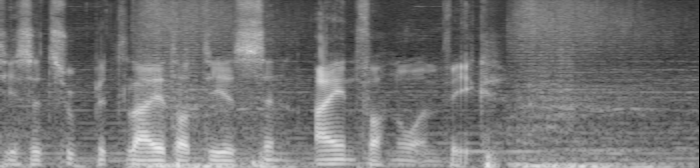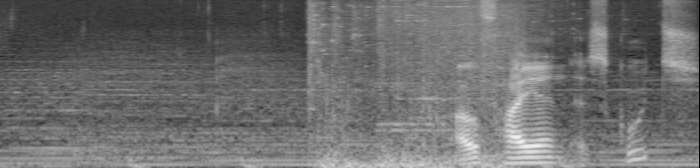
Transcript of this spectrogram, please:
Diese Zugbegleiter, die sind einfach nur im Weg. Aufheilen ist gut.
